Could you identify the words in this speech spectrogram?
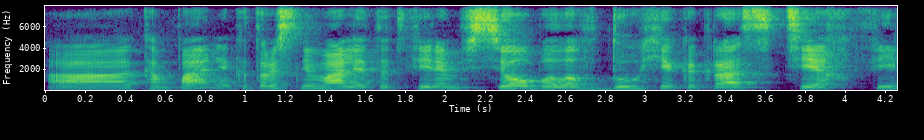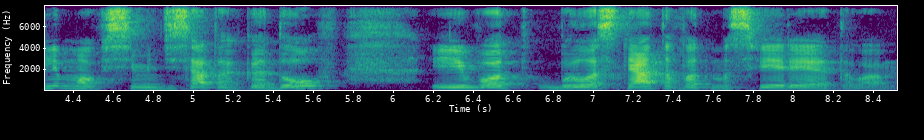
а, компании, которые снимали этот фильм, все было в духе как раз тех фильмов 70-х годов, и вот было снято в атмосфере этого.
